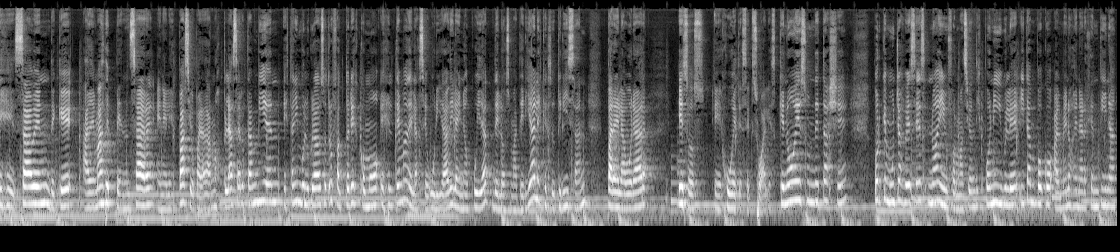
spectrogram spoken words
eh, saben de que además de pensar en el espacio para darnos placer, también están involucrados otros factores como es el tema de la seguridad y la inocuidad de los materiales que se utilizan para elaborar esos eh, juguetes sexuales, que no es un detalle porque muchas veces no hay información disponible y tampoco, al menos en Argentina,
